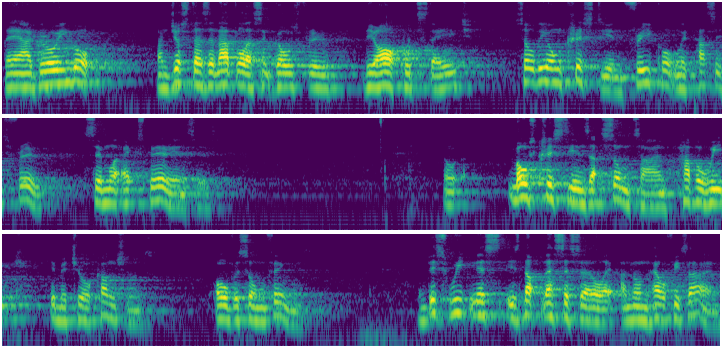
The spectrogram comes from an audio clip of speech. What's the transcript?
They are growing up and just as an adolescent goes through the awkward stage, so the young Christian frequently passes through similar experiences. Now, most Christians at some time have a weak, immature conscience over some things. And this weakness is not necessarily an unhealthy sign.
